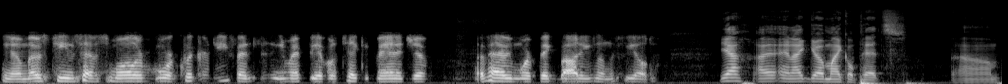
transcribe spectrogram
You know, most teams have smaller, more quicker defenses, and you might be able to take advantage of of having more big bodies on the field. Yeah, I, and I'd go Michael Pitts. Um,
